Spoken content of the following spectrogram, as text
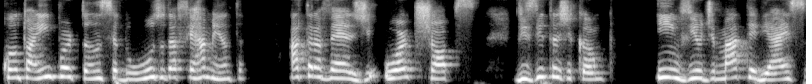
quanto à importância do uso da ferramenta através de workshops visitas de campo e envio de materiais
